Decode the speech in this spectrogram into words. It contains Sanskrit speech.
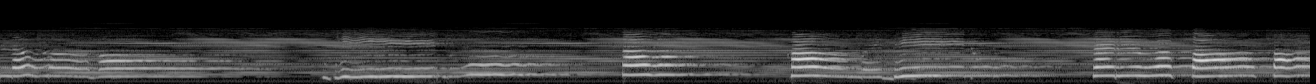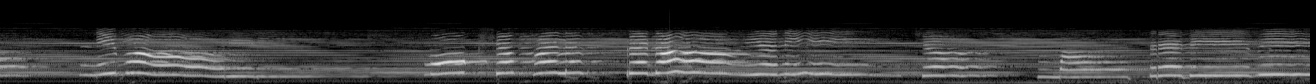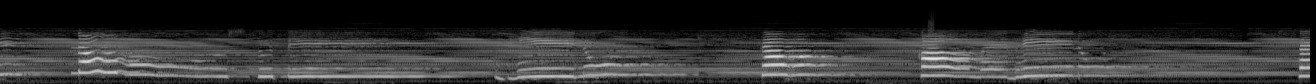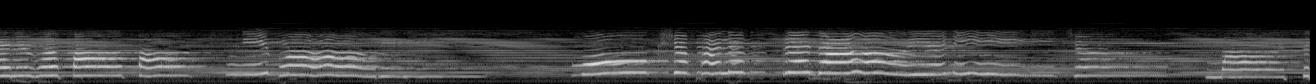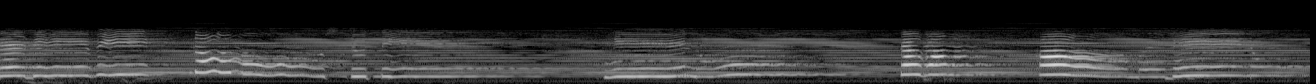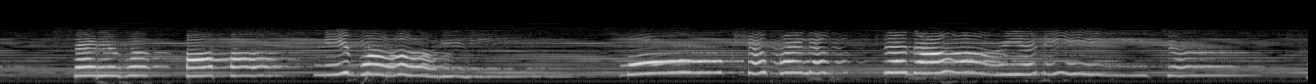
नमः। धीनु तव कामधेनु सर्वपापा धेनु तव कामधेनु सर्वपापा निवारिणि मोक्षफलप्रदायिनी च मात्रदेवी नमोऽस्तु ते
